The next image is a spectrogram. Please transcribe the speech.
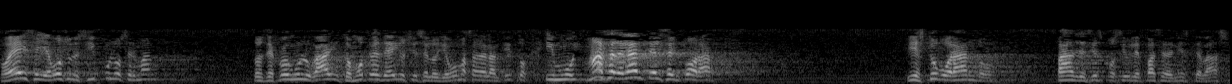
Fue y se llevó a sus discípulos, hermano. Los dejó en un lugar y tomó tres de ellos y se los llevó más adelantito. Y muy, más adelante él se entró Y estuvo orando. Padre, si es posible, pase de mí este vaso.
